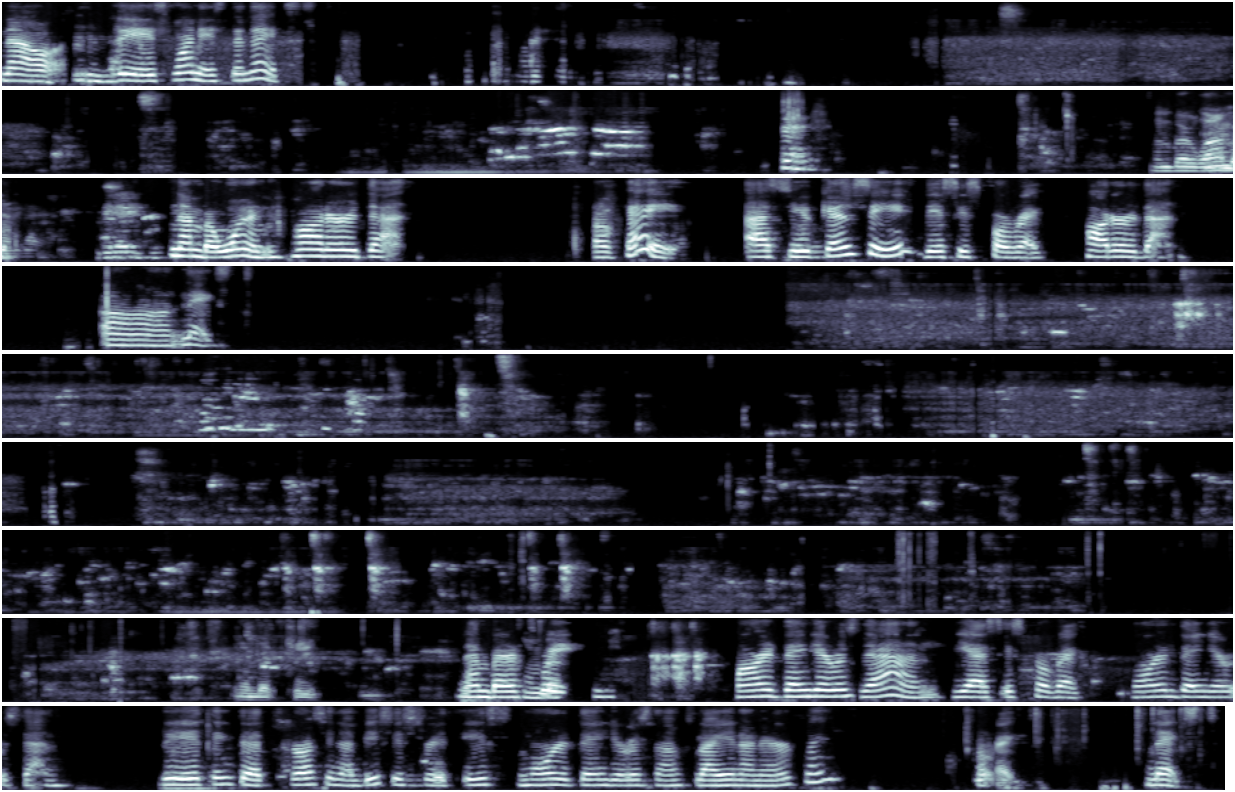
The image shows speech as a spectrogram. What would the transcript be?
Now, this one is the next. Number one. Number one, hotter than. Okay, as you can see, this is correct, hotter than. Uh, next. Number three. Number Number- three. More dangerous than. Yes, it's correct. More dangerous than. Do you think that crossing a busy street is more dangerous than flying an airplane? Correct. Next.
